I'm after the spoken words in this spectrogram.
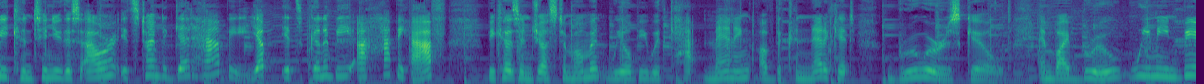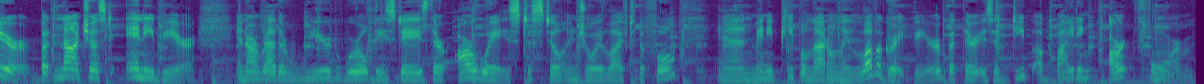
We continue this hour, it's time to get happy. Yep, it's going to be a happy half because in just a moment we'll be with Kat Manning of the Connecticut Brewers Guild. And by brew, we mean beer, but not just any beer. In our rather weird world these days, there are ways to still enjoy life to the full, and many people not only love a great beer, but there is a deep, abiding art form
